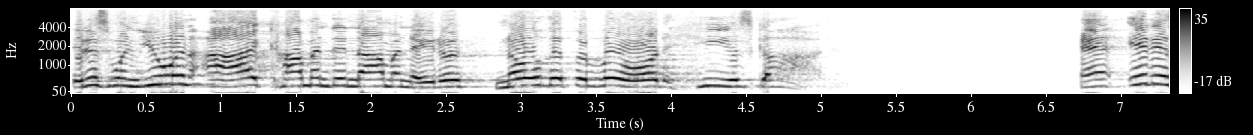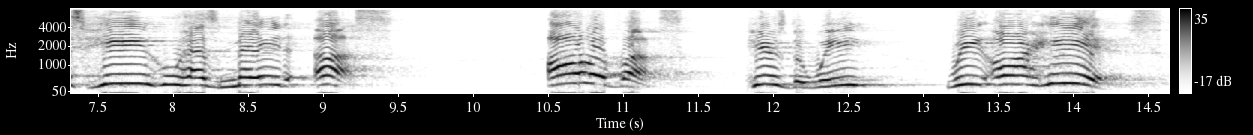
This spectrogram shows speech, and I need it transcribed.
It is when you and I, common denominator, know that the Lord, He is God. And it is He who has made us, all of us. Here's the we. We are His.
